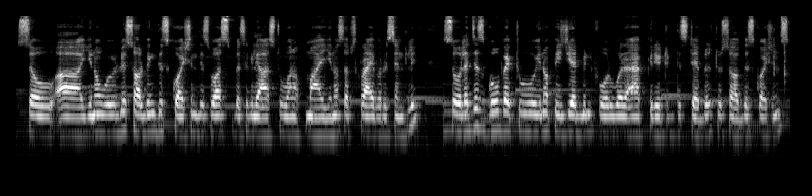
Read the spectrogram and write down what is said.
so uh, you know we will be solving this question. This was basically asked to one of my you know subscriber recently. So let's just go back to you know pgadmin 4 where i have created this table to solve these questions.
